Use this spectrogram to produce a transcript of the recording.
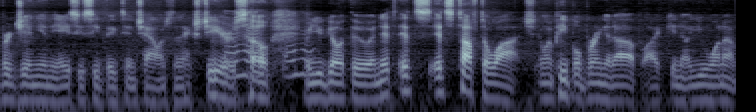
Virginia in the ACC Big Ten Challenge the next year. Mm-hmm, so mm-hmm. when you go through, and it, it's it's tough to watch. And when people bring it up, like you know, you want to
